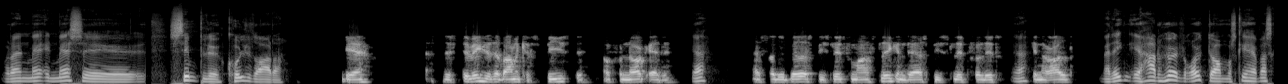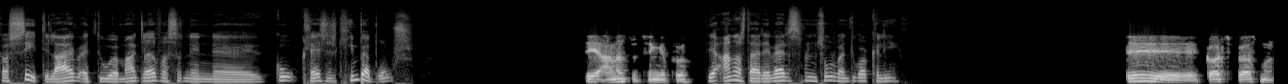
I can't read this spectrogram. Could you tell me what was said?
hvor der er en, ma- en masse øh, simple kulhydrater. Ja, altså det, det vigtigste er bare, at man kan spise det og få nok af det. Ja. Altså det er bedre at spise lidt for meget slik, end det er at spise lidt for lidt ja. generelt. Men det ikke, har du hørt et rygte om, måske har jeg faktisk også set det live, at du er meget glad for sådan en øh, god, klassisk himbærbrus? Det er Anders, du tænker på. Det er Anders, der er det. Hvad er det for en solvand, du godt kan lide? Det er et godt spørgsmål.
